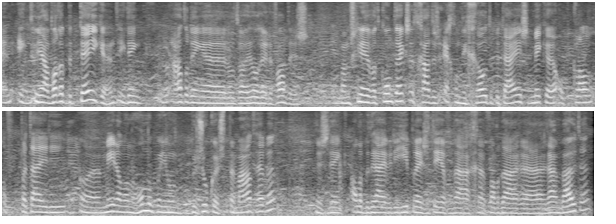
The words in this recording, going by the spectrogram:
en ik, ja, wat het betekent, ik denk een aantal dingen wat wel heel relevant is. Maar misschien even wat context. Het gaat dus echt om die grote partijen. Ze mikken op klant, of partijen die uh, meer dan 100 miljoen bezoekers per maand hebben. Dus ik denk alle bedrijven die hier presenteren vandaag uh, vallen daar uh, ruim buiten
